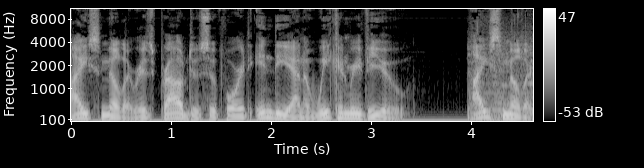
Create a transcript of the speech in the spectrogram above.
Ice Miller is proud to support Indiana Week in Review. Ice Miller,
